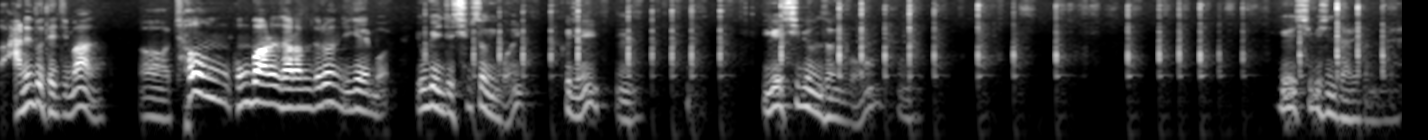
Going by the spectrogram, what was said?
안 해도 되지만 어, 처음 공부하는 사람들은 이게 뭐 이게 이제 십성이고, 그지? 음. 이게 십연성이고, 음. 이게 십이신살이란 말이야.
